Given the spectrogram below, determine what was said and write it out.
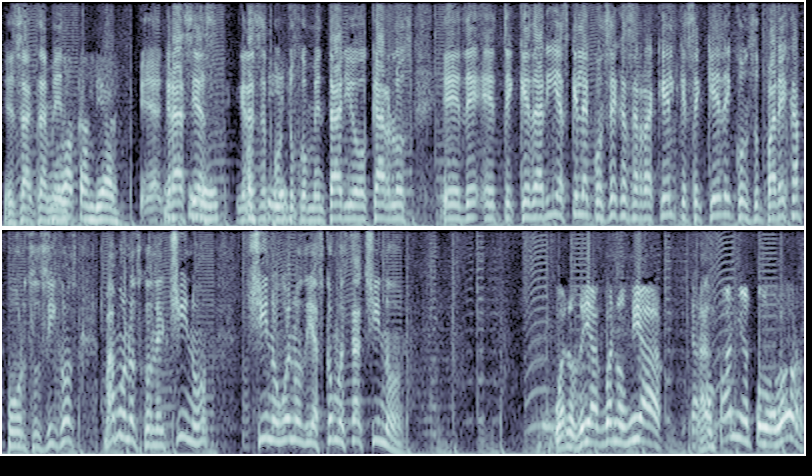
No Exactamente. va a cambiar. Eh, gracias, gracias por es. tu comentario, Carlos. Eh, de- eh, ¿Te quedarías? ¿Qué le aconsejas a Raquel que se quede con su pareja por sus hijos? Vámonos con el chino. Chino, buenos días. ¿Cómo está, chino? Buenos días, buenos días. Te Ah. acompaño en tu dolor.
